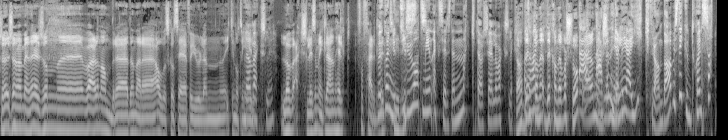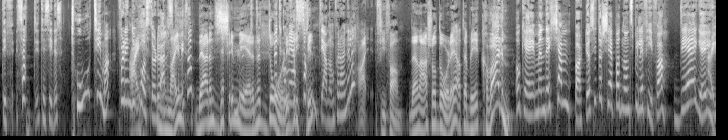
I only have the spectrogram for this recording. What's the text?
Skjønner du hva jeg mener? Eller sånn eh, Hva er den andre den derre alle skal se før jul, den ikke Notting Hill? Love Actually. Love Actually, som egentlig er en helt forferdelig Men kan du trist tro at min ekskjæreste nekta å se Love Actually? Ja, det, Altså, han- kan jeg, det kan jeg forstå. For jeg, er en, jeg skjønner hel jeg gikk fra han da. Hvis ikke du kan sette, sette til sides to timer for den du Nei, påstår du elsker, nei, liksom. det er en deprimerende Vet du hvor mye jeg satt gjennom for han, eller? Nei, fy faen. Den er så dårlig at jeg blir kvalm! Ok, men det er kjempeartig å sitte og se på at noen spiller Fifa. Det er gøy. Nei,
